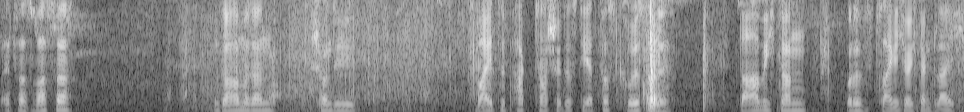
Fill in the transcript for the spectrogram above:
Etwas Wasser. Und da haben wir dann schon die zweite Packtasche, das ist die etwas größere. Da habe ich dann, oder das zeige ich euch dann gleich.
